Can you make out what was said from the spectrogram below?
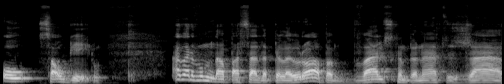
ou Salgueiro. Agora vamos dar uma passada pela Europa. Vários campeonatos já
